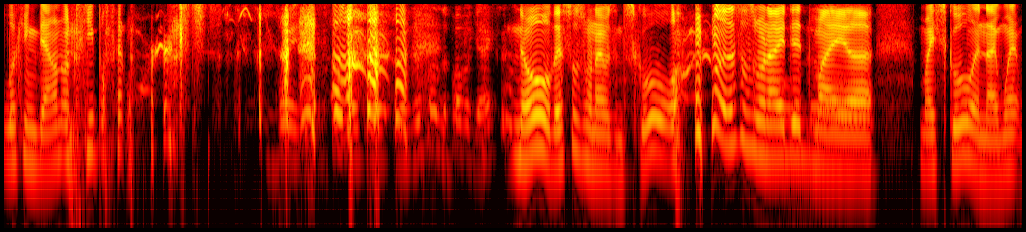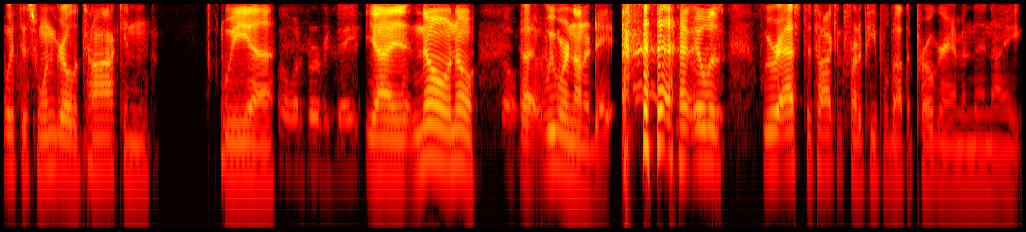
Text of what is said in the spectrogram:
looking down on people that worked. Wait, so like, Texas? No, this was when I was in school. this is when I Oh, did my uh my school and I went with this one girl to talk and we uh Oh, what a perfect date. yeah, I- no, no. Oh, Uh, we weren't on a date. it was we were asked to talk in front of people about the program and then I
